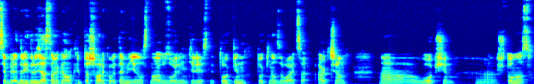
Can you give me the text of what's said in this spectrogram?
Всем привет, дорогие друзья, с вами канал CryptoShark. В этом видео у нас на обзоре интересный токен. Токен называется Axion. А, в общем, а, что у нас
